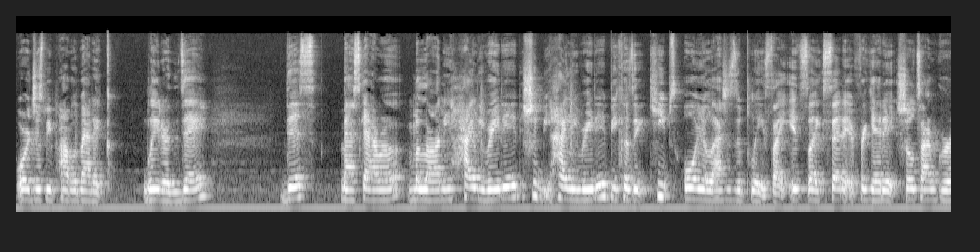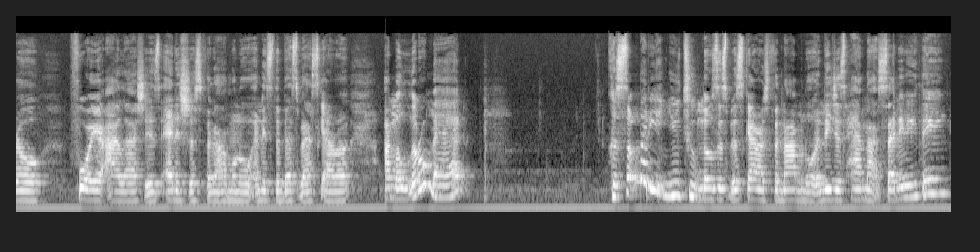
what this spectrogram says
or just be problematic later in the day. This mascara, Milani, highly rated, should be highly rated because it keeps all your lashes in place. Like it's like set it and forget it, Showtime Grill for your eyelashes and it's just phenomenal and it's the best mascara. I'm a little mad because somebody in YouTube knows this mascara is phenomenal and they just have not said anything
